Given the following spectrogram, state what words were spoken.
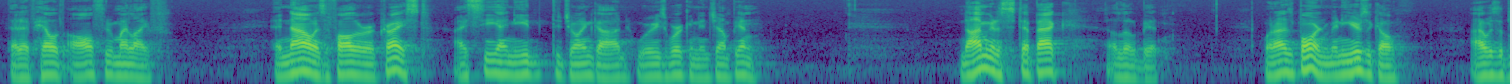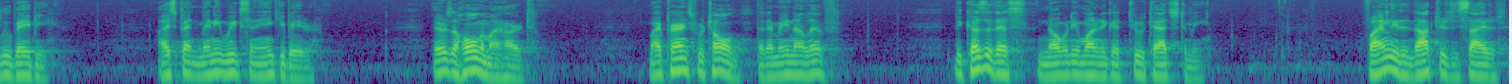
that I've held all through my life. And now, as a follower of Christ, I see I need to join God where He's working and jump in. Now, I'm going to step back a little bit. When I was born many years ago, I was a blue baby. I spent many weeks in an incubator. There was a hole in my heart. My parents were told that I may not live. Because of this, nobody wanted to get too attached to me. Finally, the doctors decided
